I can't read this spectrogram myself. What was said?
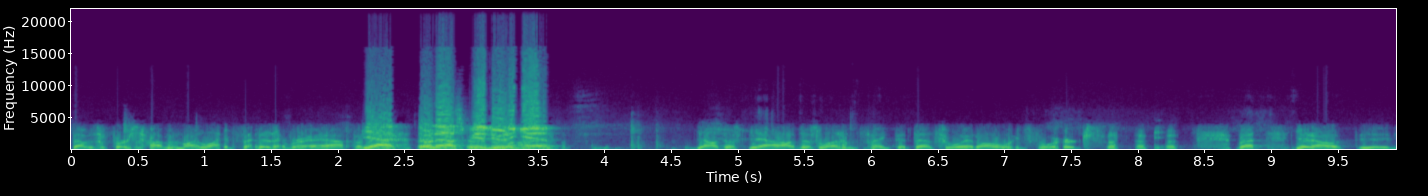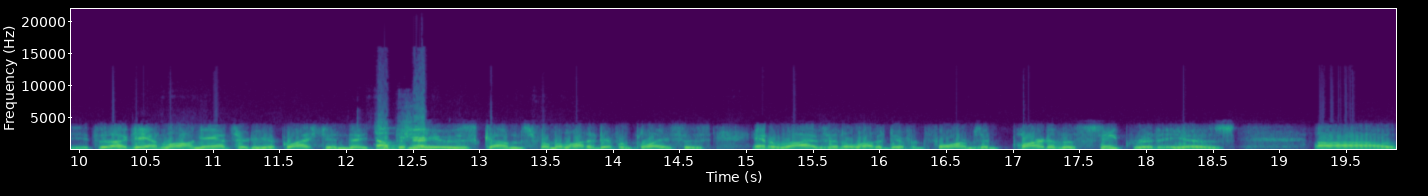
that was the first time in my life that it ever happened. Yeah, don't ask me to do it again. Yeah, I'll just yeah, I'll just let them think that that's the way it always works. but you know, it's, again, long answer to your question. The, Oh, the sure. news comes from a lot of different places and arrives in a lot of different forms. And part of the secret is uh,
